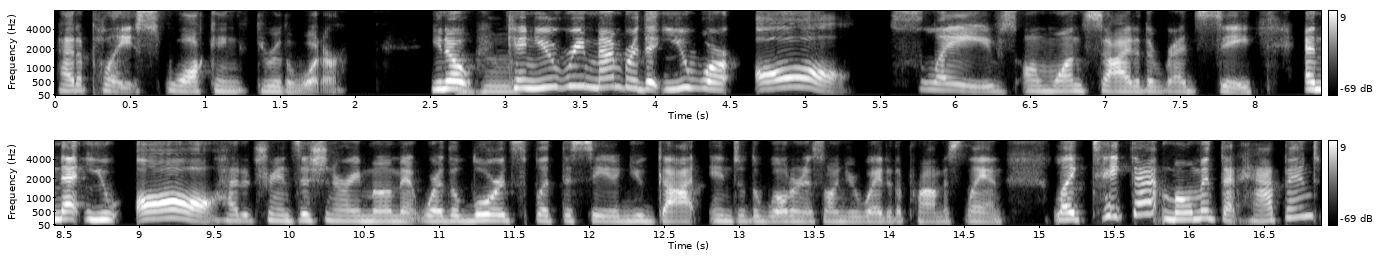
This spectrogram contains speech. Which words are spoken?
had a place walking through the water? You know, mm-hmm. can you remember that you were all slaves on one side of the Red Sea, and that you all had a transitionary moment where the Lord split the sea and you got into the wilderness on your way to the promised land. Like, take that moment that happened,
